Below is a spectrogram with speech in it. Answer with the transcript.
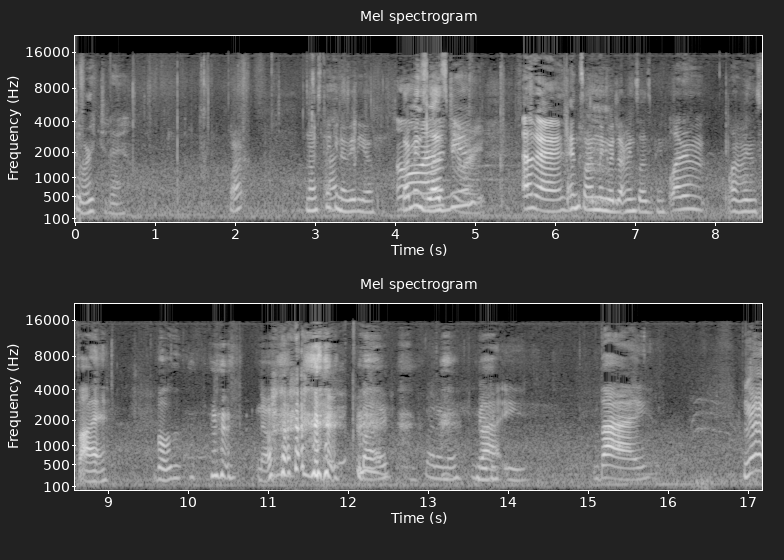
to work today. What? No, I was taking a video. Oh, That means I lesbian? Okay. In sign language, that means lesbian. What am what means bi? Both. No. Bye. I don't know. Maybe. Bye. Bye. Nah.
